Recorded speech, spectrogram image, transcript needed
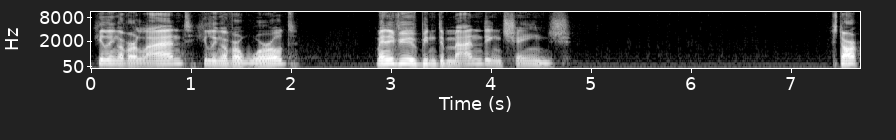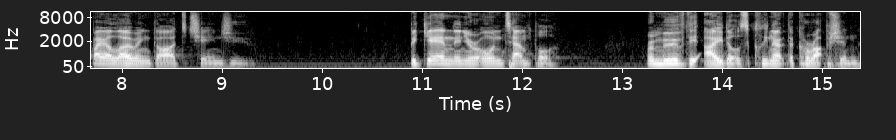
healing of our land, healing of our world. Many of you have been demanding change. Start by allowing God to change you. Begin in your own temple remove the idols, clean out the corruption.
